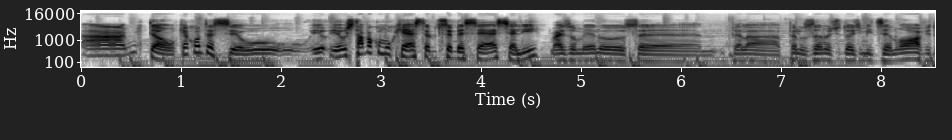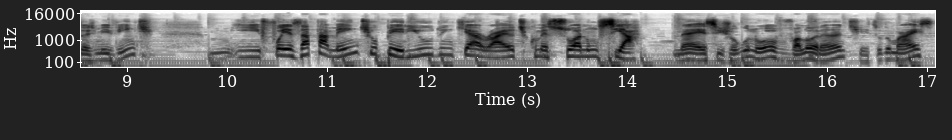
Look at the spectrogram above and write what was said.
Ah, então, o que aconteceu? Eu, eu estava como caster do CBCS ali, mais ou menos é, pela, pelos anos de 2019, 2020, e foi exatamente o período em que a Riot começou a anunciar né, esse jogo novo, Valorant e tudo mais.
